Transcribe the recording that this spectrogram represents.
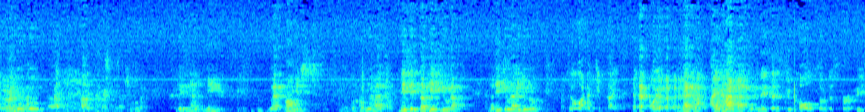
When you go. So, please help me. You have promised. You have, this is Dadhi Chuda. Dadhi Chuda, you know? You got a cheap price. Oh, yeah. That I was not asked, that and they said it's too cold, so just for a piece.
